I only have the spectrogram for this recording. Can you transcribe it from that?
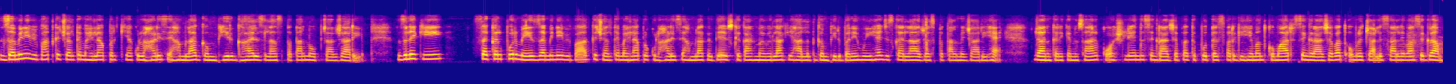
जमीनी विवाद के चलते महिला पर किया कुल्हाड़ी से हमला, गंभीर घायल जिला अस्पताल में उपचार जारी। ज़िले की सकलपुर में जमीनी विवाद के चलते महिला पर कुल्हाड़ी से हमला कर दिया जिसके कारण महिला की हालत गंभीर बनी हुई है, जिसका इलाज अस्पताल में जारी है। जानकारी के अनुसार कौशलेंद्र सिंह राजावत, पुत्र स्वर्गीय हेमंत कुमार सिंह राजावत, उम्र 40 साल, निवासी ग्राम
